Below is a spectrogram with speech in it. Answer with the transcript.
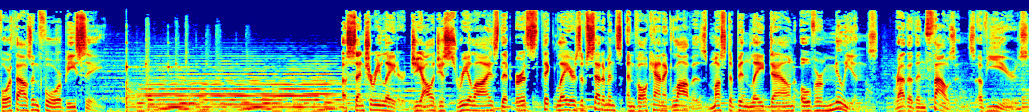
4004 BC. A century later, geologists realized that Earth's thick layers of sediments and volcanic lavas must have been laid down over millions rather than thousands of years.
